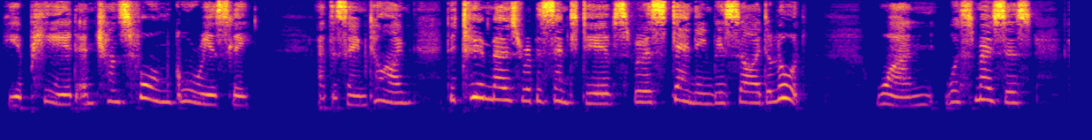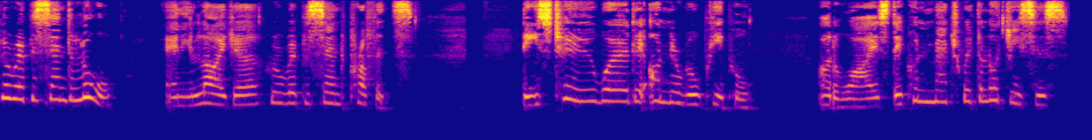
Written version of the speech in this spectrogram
He appeared and transformed gloriously. At the same time, the two most representatives were standing beside the Lord. One was Moses, who represent the law, and Elijah, who represent prophets. These two were the honorable people. Otherwise, they couldn't match with the Lord Jesus.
